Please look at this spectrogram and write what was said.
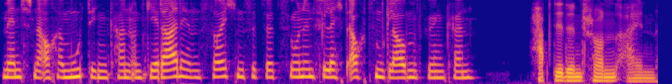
Menschen auch ermutigen kann und gerade in solchen Situationen vielleicht auch zum Glauben führen kann. Habt ihr denn schon ein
